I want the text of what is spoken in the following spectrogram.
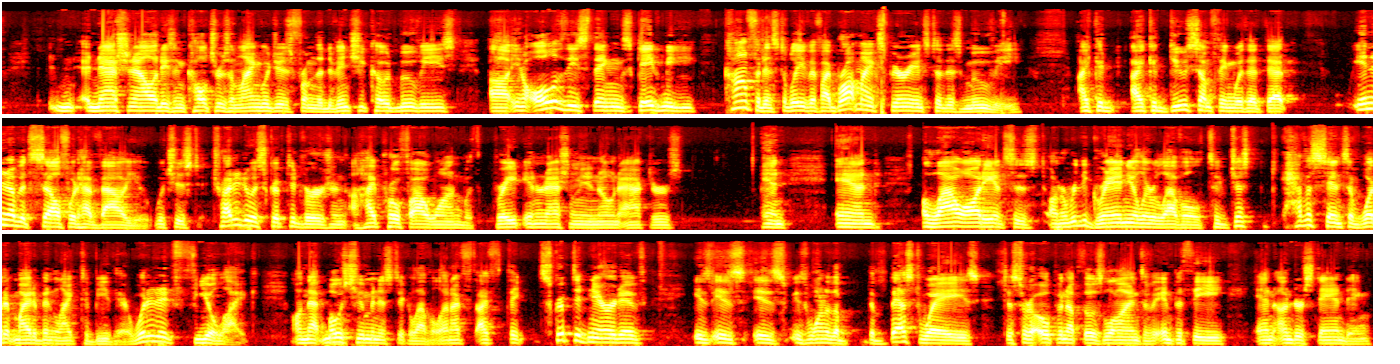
nationalities and cultures and languages from the Da Vinci Code movies. Uh, you know, all of these things gave me confidence to believe if I brought my experience to this movie, I could I could do something with it that in and of itself would have value, which is to try to do a scripted version, a high profile one with great internationally known actors and and allow audiences on a really granular level to just have a sense of what it might have been like to be there. What did it feel like? on that most humanistic level. And I, I think scripted narrative is is is is one of the the best ways to sort of open up those lines of empathy and understanding.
